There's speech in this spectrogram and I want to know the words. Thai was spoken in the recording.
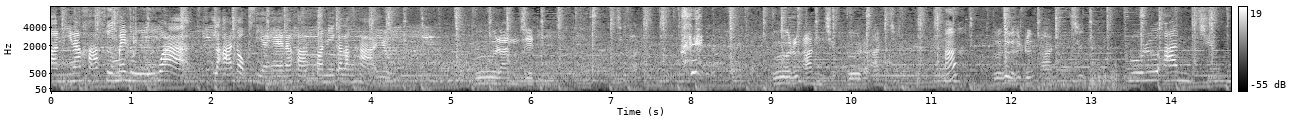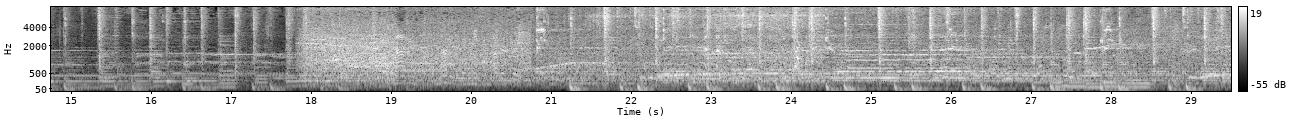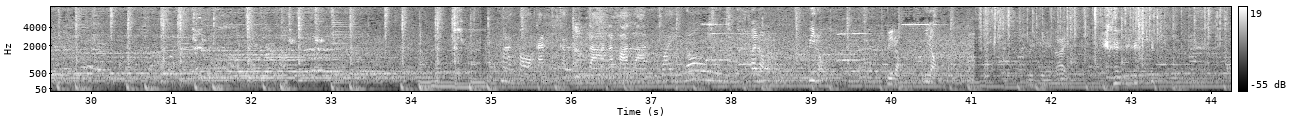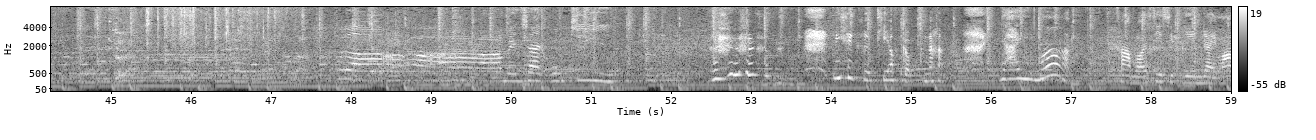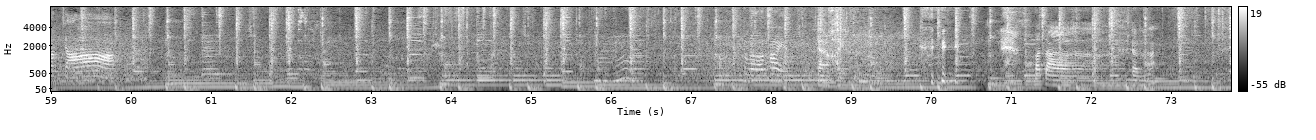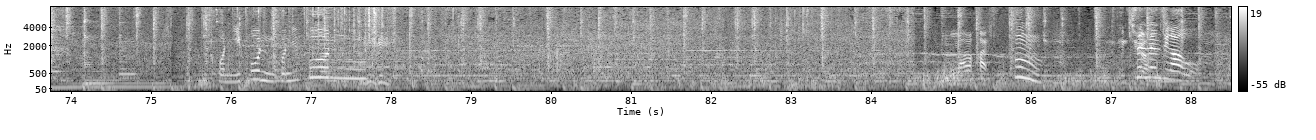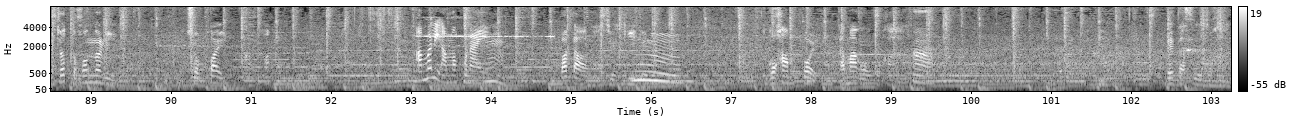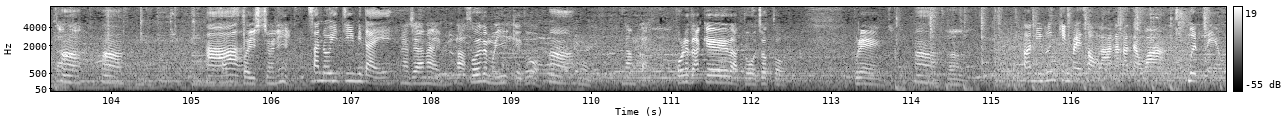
ตอนนี้นะคะคือไม่รู้ว่าร้านออกเสียงไงนะคะ ตอนนี้กำลังหาอยู่ ブーランジェリー違うブールアンジュブールアンジュ ฮะ ブールアンジュ บูรุอันจู เป็นชาอุกี้ นี่คือเทียบกับหน้าใหญ่มาก 340 เยนใหญ่มากจ้า อร่อย 柔らかいバターかな คนญี่ปุ่น คนญี่ปุ่น 柔らかい、うん うん、全然違う全然違ううんちょっとほんのりしょっぱいかな、 あんまり甘くない。うん、バターの味が効いてる、うん。ご飯っぽい卵とかあレタスとかなんかあ、 ああと一緒にサンドイッチみたい。あじゃないあそれでもいいけど、でもあなんかこれだけだとちょっとプレーンあ、うんตอนนี้เพิ่งกินไปสองร้านนะคะ แต่ว่ามืดแล้ว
